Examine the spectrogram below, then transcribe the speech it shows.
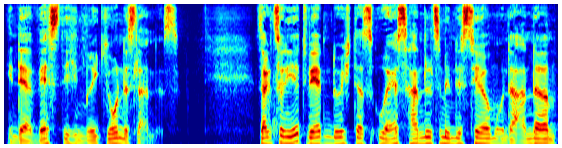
in der westlichen Region des Landes. Sanktioniert werden durch das US-Handelsministerium unter anderem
